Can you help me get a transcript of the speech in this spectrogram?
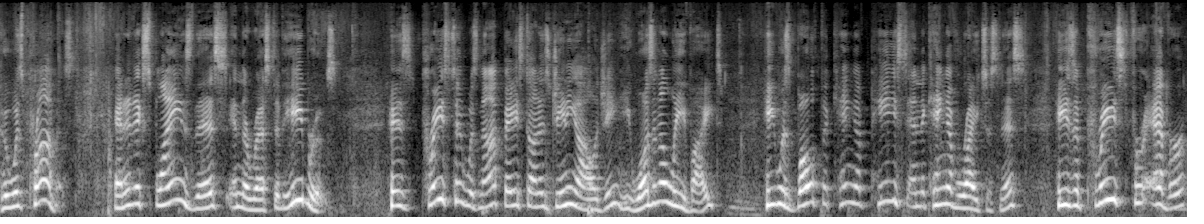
who was promised. And it explains this in the rest of Hebrews. His priesthood was not based on his genealogy. He wasn't a Levite. He was both the king of peace and the king of righteousness. He's a priest forever.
